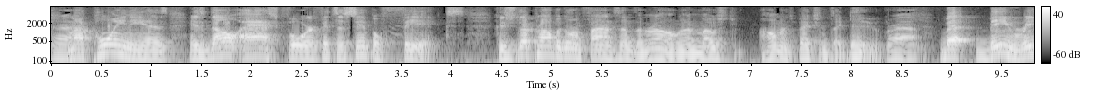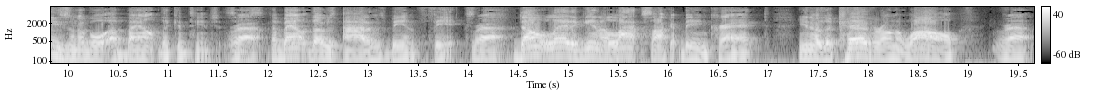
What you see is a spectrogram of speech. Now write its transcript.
Right. My point is, is don't ask for if it's a simple fix because they're probably going to find something wrong on most home inspections they do. Right. But be reasonable about the contingencies. Right. About those items being fixed. Right. Don't let again a light socket being cracked. You know the cover on the wall. Right.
